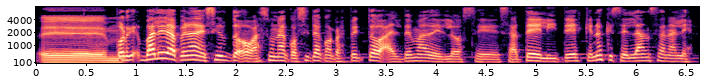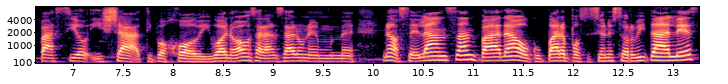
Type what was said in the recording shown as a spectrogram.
Eh, Porque vale la pena decir, o hacer una cosita con respecto al tema de los eh, satélites, que no es que se lanzan al espacio y ya, tipo hobby. Bueno, vamos a lanzar un, un- no, se lanzan para ocupar posiciones orbitales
